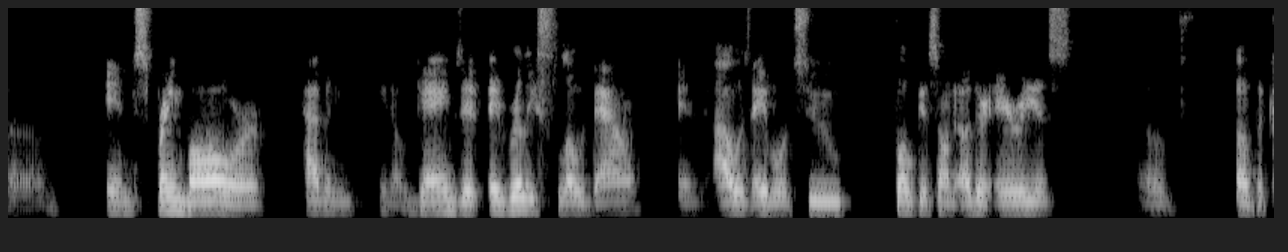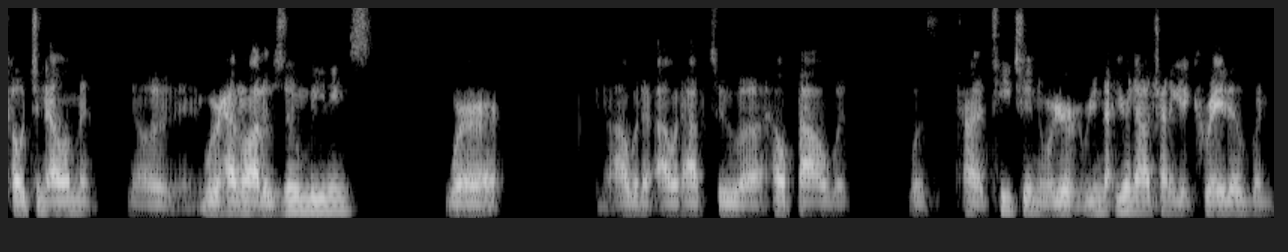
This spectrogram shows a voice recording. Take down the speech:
um, in spring ball or having you know games, it, it really slowed down, and I was able to focus on other areas of of the coaching element. You know, we were having a lot of Zoom meetings where you know I would I would have to uh, help out with with kind of teaching where you're you're, not, you're now trying to get creative and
